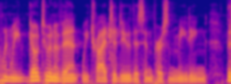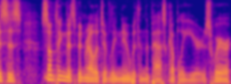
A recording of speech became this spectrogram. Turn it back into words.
when we go to an event, we try to do this in person meeting. This is something that's been relatively new within the past couple of years, where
